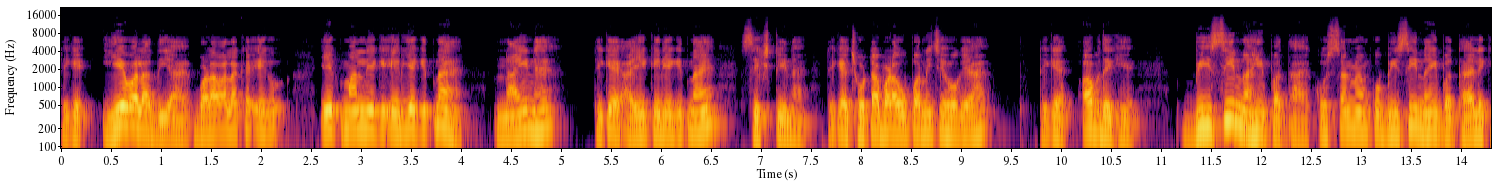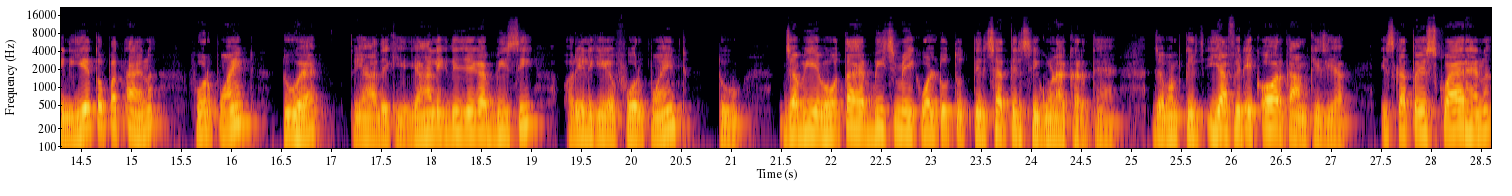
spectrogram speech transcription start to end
ठीक है? ये वाला दिया है, बड़ा वाला का एक एक मान लिया कि एरिया कितना है? नाइन है, ठीक है? एक एरिया कितना है? सिक्सटीन है, ठीक है? छोटा बड़ा ऊपर नीचे हो गया है, ठीक है? अब देखिए बी सी नहीं पता है। क्वेश्चन में हमको बी सी नहीं पता है, लेकिन ये तो पता है ना फोर पॉइंट टू है। तो यहाँ देखिए, यहाँ लिख दीजिएगा बी सी और ये लिखिएगा फोर पॉइंट टू जब ये होता है बीच में इक्वल टू तो तिरछा तिरछी गुणा करते हैं। जब हम तिर या फिर एक और काम कीजिए आप। इसका तो स्क्वायर है ना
